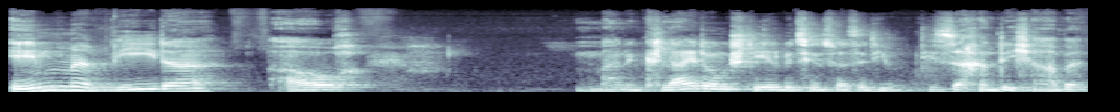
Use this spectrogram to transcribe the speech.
Immer wieder auch meinen Kleidungsstil bzw. Die, die Sachen, die ich habe,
